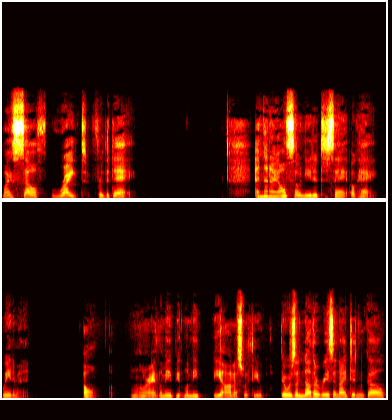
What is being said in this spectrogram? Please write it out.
myself right for the day. And then I also needed to say, okay, wait a minute. Oh, all right, let me be, let me be honest with you. There was another reason I didn't go.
